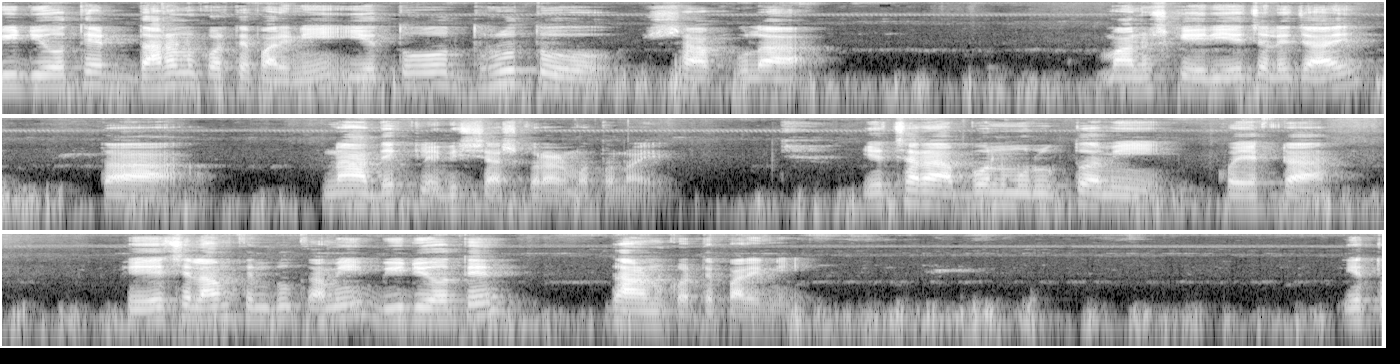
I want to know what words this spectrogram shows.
ভিডিওতে ধারণ করতে পারিনি। এত দ্রুত সাপগুলা মানুষকে এড়িয়ে চলে যায় তা না দেখলে বিশ্বাস করার মতো নয়। এছাড়া বনমুরুগ তো আমি কয়েকটা পেয়েছিলাম, কিন্তু আমি ভিডিওতে ধারণ করতে পারিনি। এত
